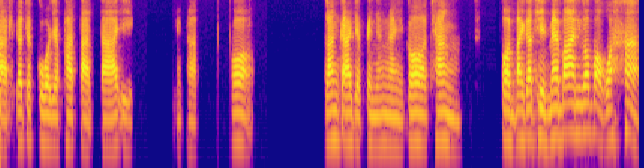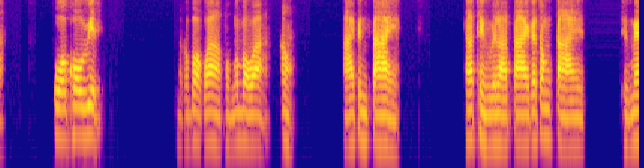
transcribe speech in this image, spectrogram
ตัดก็จะกลัวจะผ่าตัดตาอีกนะครับก็ร่างกายจะเป็นยังไงก็ช่าง ก่อนไปกระถิ่นแม่บ้านก็บอกว่ากลัวโควิด แล้วก็บอกว่า ผมก็บอกว่า เอ้าตายเป็นตาย ถ้าถึงเวลาตายก็ต้องตาย ถึงแม้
